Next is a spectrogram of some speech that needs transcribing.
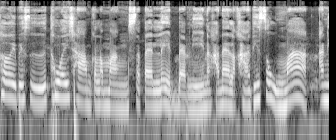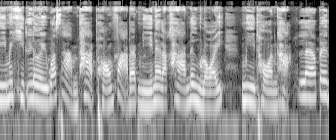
เคยไปซื้อถ้วยชามกระมังสแตนเลสแบบนี้นะคะ ในราคาที่สูงมาก อันนี้ไม่คิดเลยว่า 3 ถาดพร้อมฝาแบบนี้ในราคา 100 มีทอนค่ะ แล้วเป็น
